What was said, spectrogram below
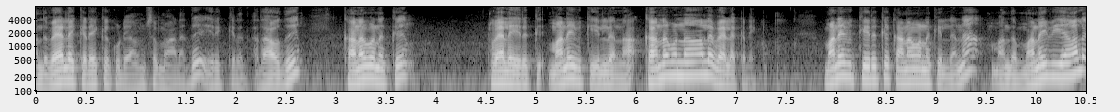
அந்த வேலை கிடைக்கக்கூடிய அம்சமானது இருக்கிறது. அதாவது கணவனுக்கு வேலை இருக்குது மனைவிக்கு இல்லைன்னா கணவனால் வேலை கிடைக்கும். மனைவிக்கு இருக்க கணவனுக்கு இல்லைன்னா அந்த மனைவியால்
